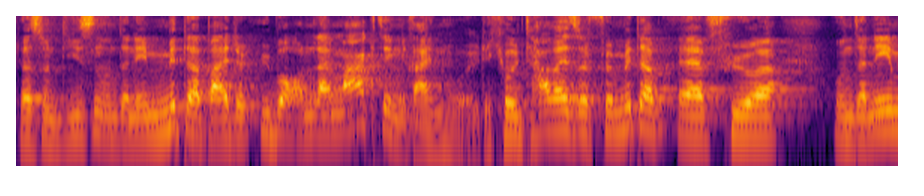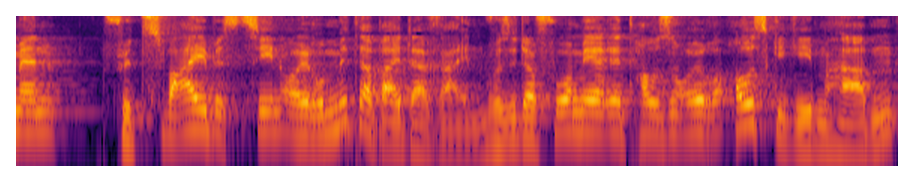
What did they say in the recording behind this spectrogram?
dass man diesen Unternehmen Mitarbeiter über Online-Marketing reinholt. Ich hole teilweise für, Mitab äh, für Unternehmen für zwei bis zehn Euro Mitarbeiter rein, wo sie davor mehrere tausend Euro ausgegeben haben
